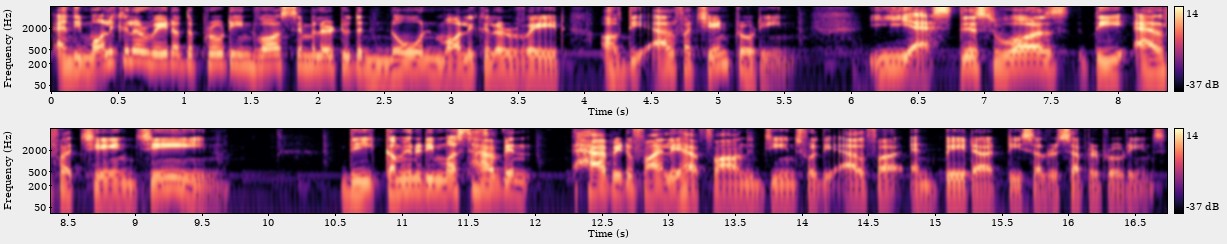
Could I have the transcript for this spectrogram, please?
and the molecular weight of the protein was similar to the known molecular weight of the alpha chain protein. Yes, this was the alpha chain gene. The community must have been happy to finally have found the genes for the alpha and beta T cell receptor proteins.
